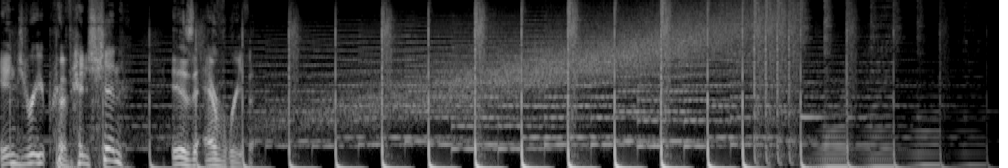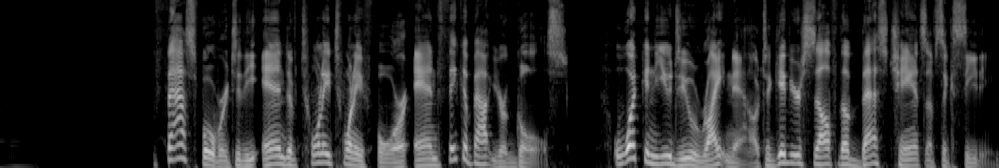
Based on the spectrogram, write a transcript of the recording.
injury prevention is everything. Fast forward to the end of 2024 and think about your goals. What can you do right now to give yourself the best chance of succeeding?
